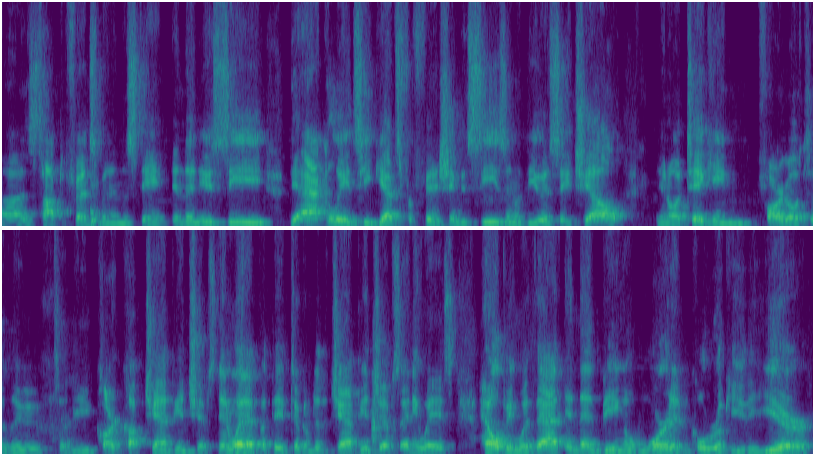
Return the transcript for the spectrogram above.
Uh, as top defenseman in the state. And then you see the accolades he gets for finishing the season with the USHL you know, taking Fargo to the to the Clark Cup championships. Didn't win it, but they took him to the championships anyways, helping with that, and then being awarded co-rookie of the year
